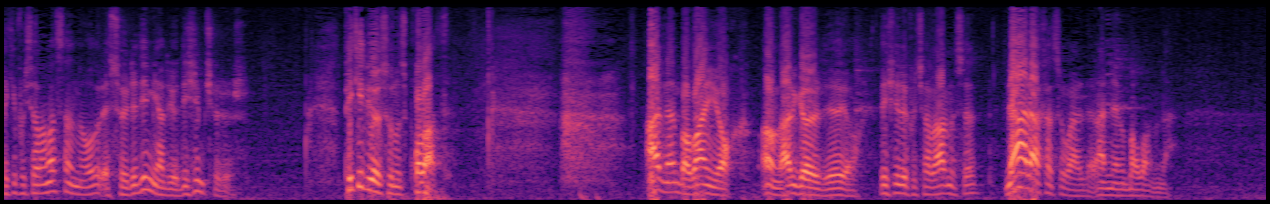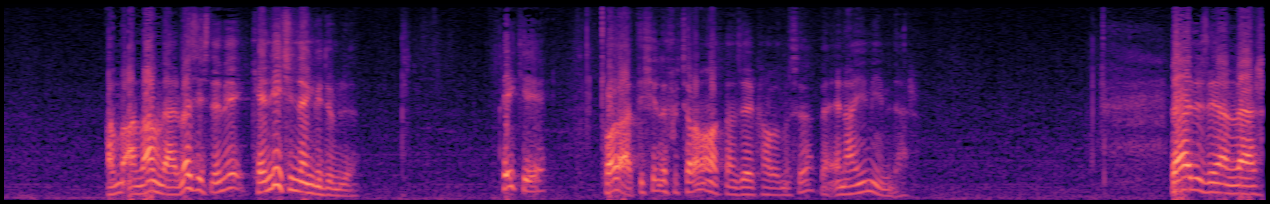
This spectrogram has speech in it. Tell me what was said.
Peki fırçalamazsan ne olur? E söyledim ya diyor, dişim çürür. Peki diyorsunuz Polat, annen baban yok, onlar gördüğü yok. Dişini fırçalar mısın? Ne alakası vardır annemin babamla? Ama anlam verme sistemi kendi içinden güdümlü. Peki, Polat dişini fırçalamamaktan zevk alır mısın? Ben enayi miyim der. Değerli izleyenler,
